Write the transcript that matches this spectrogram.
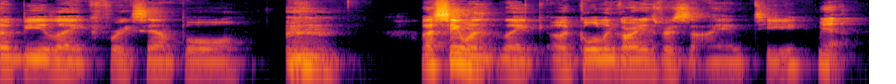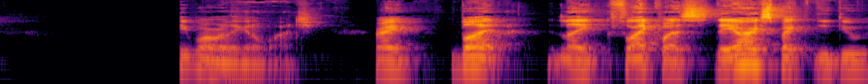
to be like, for example, let's say when like uh, Golden Guardians versus IMT, Yeah. people aren't really to watch, right? But like FlyQuest, they are expected to do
